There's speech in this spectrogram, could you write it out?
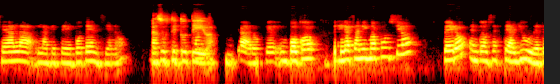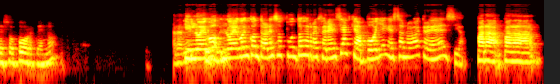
sea la, la que te potencie, ¿no? La sustitutiva. Claro, que un poco tenga esa misma función, pero entonces te ayude, te soporte, ¿no? Y luego, luego encontrar esos puntos de referencia que apoyen esa nueva creencia para, para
